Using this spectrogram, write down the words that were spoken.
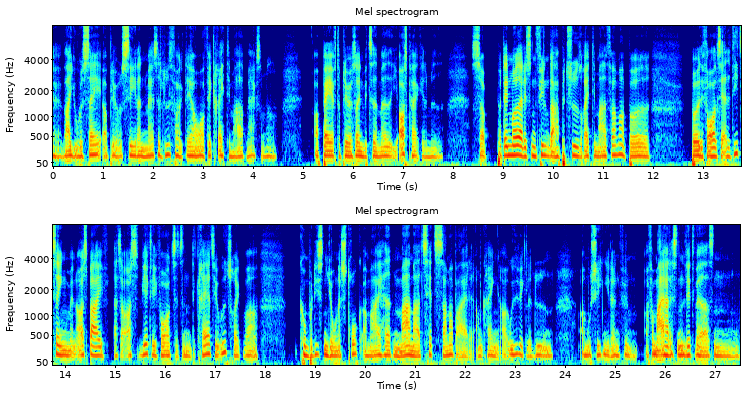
øh, var i USA og blev set af en masse lydfolk derovre og fik rigtig meget opmærksomhed. Og bagefter blev jeg så inviteret med i Oscar Akademiet. Så på den måde er det sådan en film, der har betydet rigtig meget for mig, både, både i forhold til alle de ting, men også bare i, altså også virkelig i forhold til sådan det kreative udtryk, hvor komponisten Jonas Struk og mig havde et meget, meget tæt samarbejde omkring at udvikle lyden og musikken i den film. Og for mig har det sådan lidt været sådan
